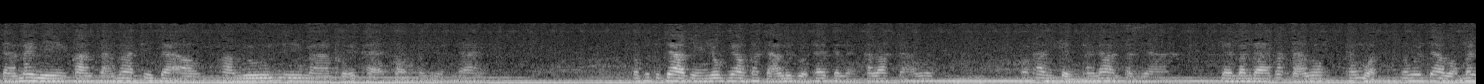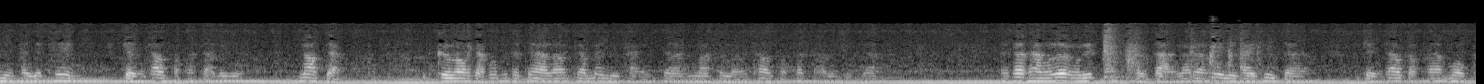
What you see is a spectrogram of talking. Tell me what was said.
แต่ไม่มีความสามารถที่จะเอาความรู้นี้มาเผยแผ่สอคนอื่นได้ พระพุทธเจ้าจึงยกย่องพระสาวรีบุตรให้เป็นคารสาวกเพราะท่านเก่งทางด้านปัญญา ในบรรดาพระสาวกทั้งหมด พระพุทธเจ้าบอกไม่มีใครจะเทศเก่งเท่ากับพระสาวกนอกจากคือรองจากพระพุทธเจ้าแล้วจะไม่มีใครจะมาเสมอเท่ากับพระสาวกได้แต่ถ้าทางเรื่องฤทธิ์ต่างๆ แล้วไม่มีใครที่จะเก่งเท่ากับพระโมกข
